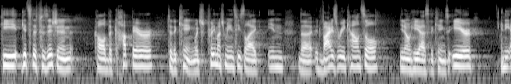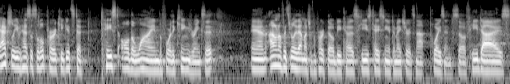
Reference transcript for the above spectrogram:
He gets this position called the cupbearer to the king, which pretty much means he's like in the advisory council. You know, he has the king's ear, and he actually even has this little perk. He gets to taste all the wine before the king drinks it. And I don't know if it's really that much of a perk, though, because he's tasting it to make sure it's not poisoned. So if he dies,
